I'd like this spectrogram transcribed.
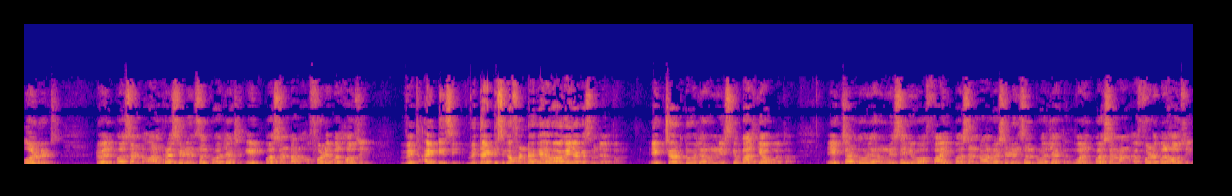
Old rates 12 percent on residential projects 8 percent on affordable housing with ITC with ITC का फंडा क्या है, वो आगे जाके समझाता हूँ। एक चार 2019 के बाद क्या हुआ था? एक चार 2019 से ये हुआ five percent on residential project one percent on affordable housing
